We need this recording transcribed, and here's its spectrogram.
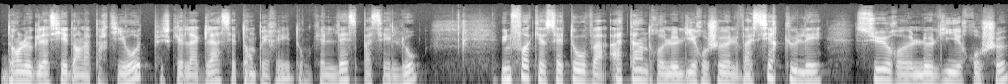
dans le glacier dans la partie haute, puisque la glace est tempérée, donc elle laisse passer l'eau. Une fois que cette eau va atteindre le lit rocheux, elle va circuler sur euh, le lit rocheux.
